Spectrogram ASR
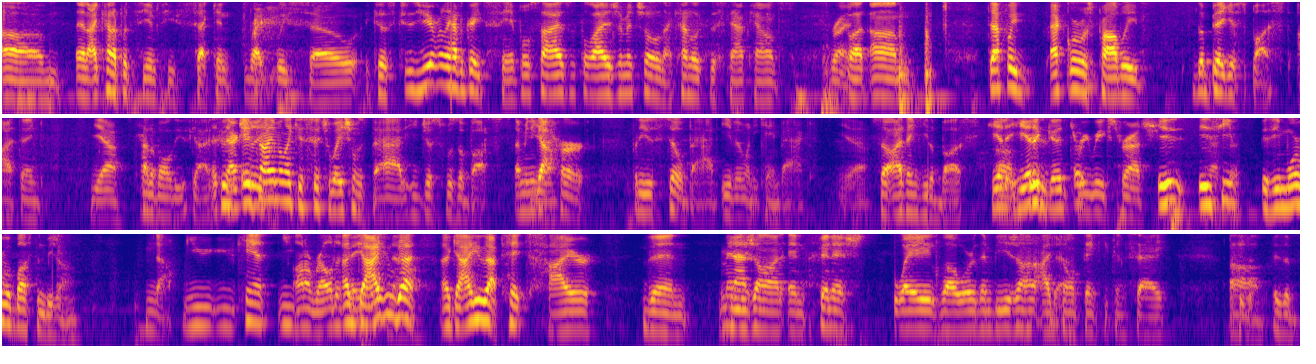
um, and I kind of put CMC second, rightfully so, because because you didn't really have a great sample size with Elijah Mitchell, and I kind of looked at the snap counts. Right. But um, definitely Ekeler was probably the biggest bust, I think, yeah. out of all these guys. It's actually- it's not even like his situation was bad. He just was a bust. I mean, he got hurt, but he was still bad even when he came back. Yeah. So I think he's a bust. He had. a Um, he had a good three week stretch. Is is he it. is he more of a bust than Bijan? no, you you can't. You, On a relative a basis, guy who no. got a guy who got picked higher than I Bijan and finished way lower than Bijan. I Yeah. don't think you can say Is um, a, is a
